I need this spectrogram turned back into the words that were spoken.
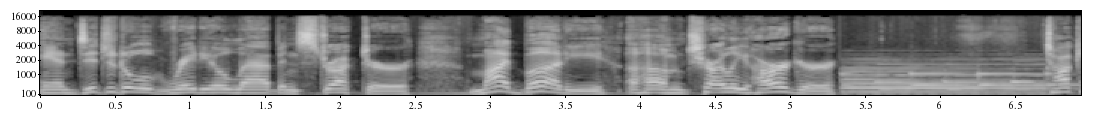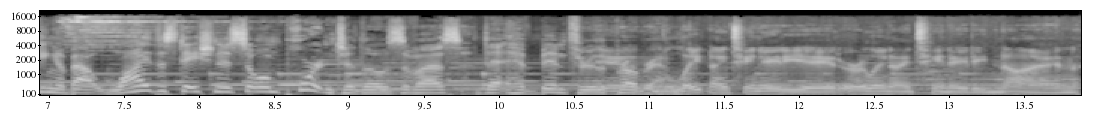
and digital radio lab instructor, my buddy, um, Charlie Harger talking about why the station is so important to those of us that have been through the In program. late 1988, early 1989,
